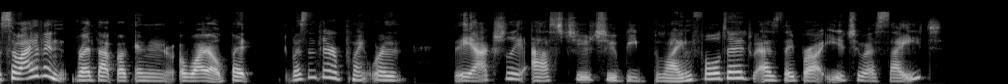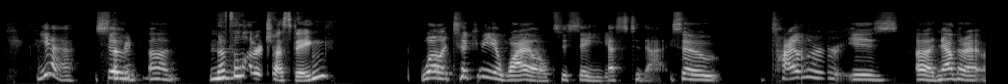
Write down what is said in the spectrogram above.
So I haven't read that book in a while, but wasn't there a point where they actually asked you to be blindfolded as they brought you to a site? Yeah. So I mean, um, that's a mm-hmm. lot of trusting. Well, it took me a while to say yes to that. So Tyler is uh, now that I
